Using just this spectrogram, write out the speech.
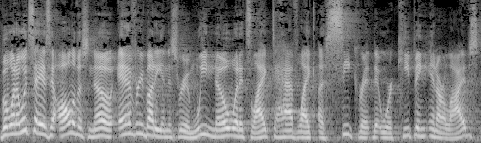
But what I would say is that all of us know, everybody in this room, we know what it's like to have like a secret that we're keeping in our lives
